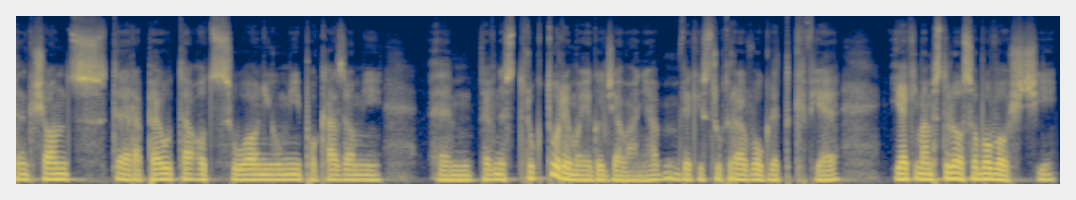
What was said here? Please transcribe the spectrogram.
ten ksiądz, terapeuta odsłonił mi, pokazał mi pewne struktury mojego działania, w jakich strukturach w ogóle tkwię, jaki mam styl osobowości,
